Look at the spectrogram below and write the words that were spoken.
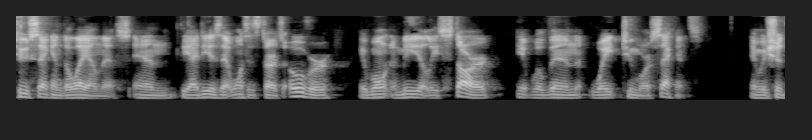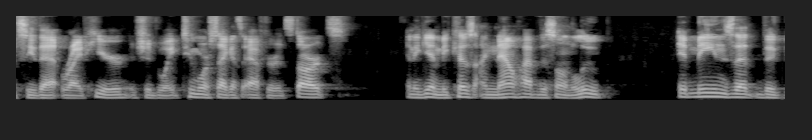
two second delay on this. And the idea is that once it starts over, it won't immediately start. It will then wait two more seconds. And we should see that right here. It should wait two more seconds after it starts. And again, because I now have this on loop, it means that the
